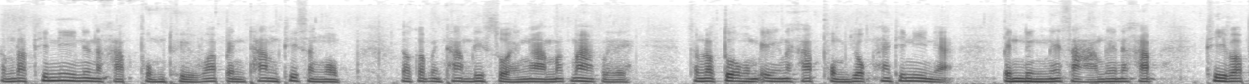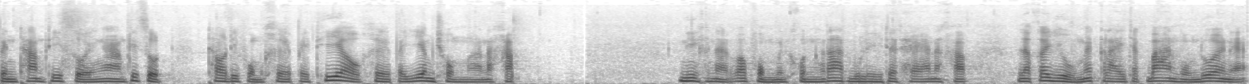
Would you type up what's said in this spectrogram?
สำหรับที่นี่เนี่ยนะครับผมถือว่าเป็นถ้ำที่สงบ แล้วก็เป็นถ้ำที่สวยงามมากๆเลยสำหรับตัวผมเองนะครับ ผมยกให้ที่นี่เนี่ยเป็นหนึ่งในสามเลยนะครับ ที่ว่าเป็นถ้ำที่สวยงามที่สุด เท่าที่ผมเคยไปเที่ยวเคยไปเยี่ยมชมมานะครับ นี่ขนาดว่าผมเป็นคนราชบุรีแท้ๆนะครับ แล้วก็อยู่ไม่ไกลจากบ้านผมด้วยเนี่ย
